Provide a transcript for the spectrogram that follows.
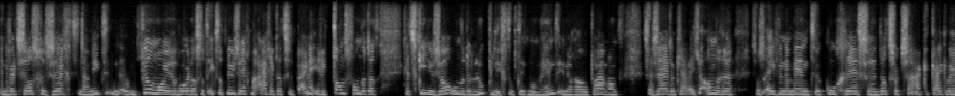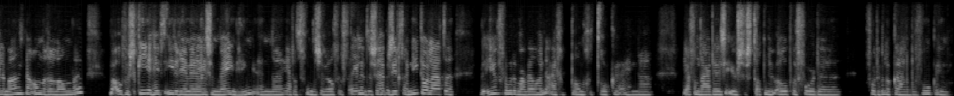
En er werd zelfs gezegd, nou niet veel mooiere woorden als dat ik dat nu zeg, maar eigenlijk dat ze het bijna irritant vonden dat het skiën zo onder de loep ligt op dit moment in Europa. Want zij zeiden ook, ja weet je, andere, zoals evenementen, congressen, dat soort zaken, kijken we helemaal niet naar andere landen. Maar over skiën heeft iedereen ineens een mening. En uh, ja, dat vonden ze wel vervelend. Dus ze hebben zich daar niet door laten beïnvloeden, maar wel hun eigen plan getrokken. En uh, ja, vandaar deze eerste stap nu open voor de, voor de lokale bevolking.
